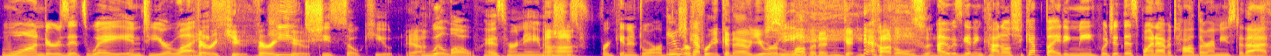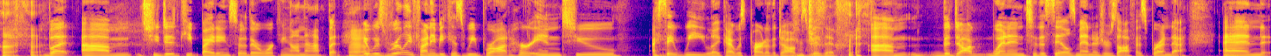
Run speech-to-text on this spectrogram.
wanders its way into your life. Very cute, very He- cute. She's so cute. Yeah. Willow is her name, and Uh-huh. she's freaking adorable. You She were kept- freaking out. You were she- loving it and getting cuddles and I was getting cuddles. She kept biting me, which at this point I have a toddler. I'm used to that. but um, she did keep biting, so they're working on that. But it was really funny because we brought her into. I say we, like I was part of the dog's visit. Um, the dog went into the sales manager's office, Brenda, and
